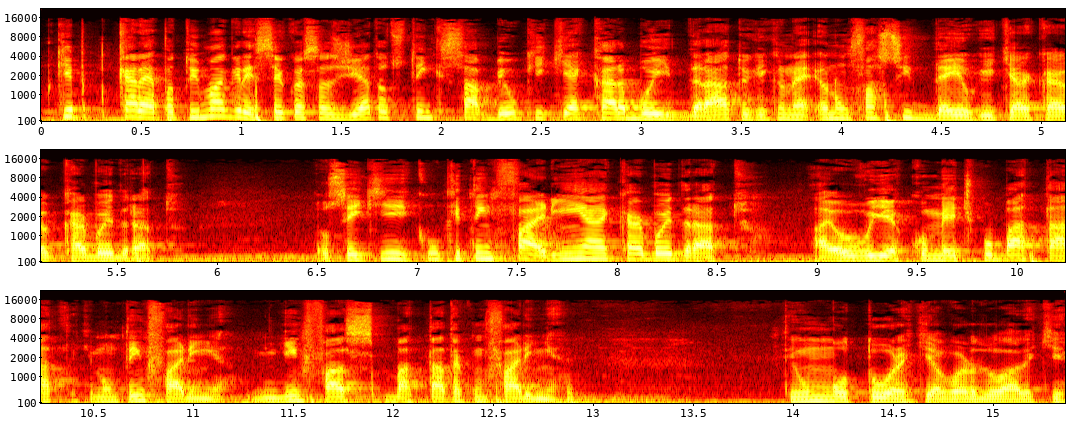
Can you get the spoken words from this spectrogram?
Porque, cara, é pra tu emagrecer com essas dietas, tu tem que saber o que, que é carboidrato o que, que não é. Eu não faço ideia o que, que é carboidrato. Eu sei que o que tem farinha é carboidrato. Aí eu ia comer, tipo, batata, que não tem farinha. Ninguém faz batata com farinha. Tem um motor aqui agora do lado aqui.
